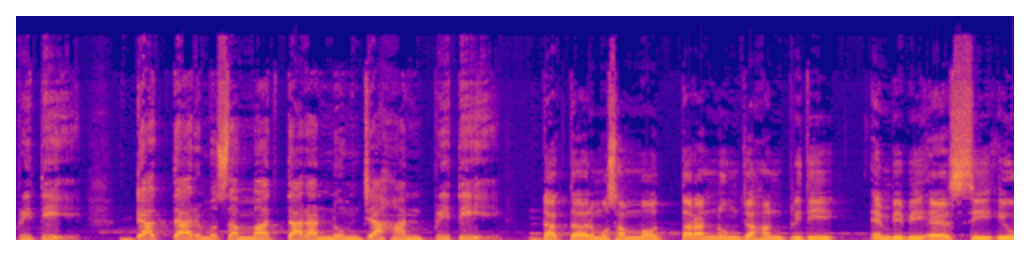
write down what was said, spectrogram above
Preeti. Doctor Mosammat Tarannum Jahan Preeti. Doctor Mosammat Tarannum Jahan Preeti, MBBS CU,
